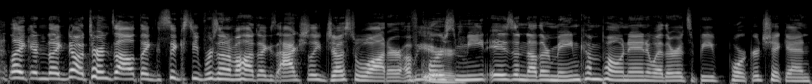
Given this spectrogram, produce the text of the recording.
like, and like, no, it turns out like 60% of a hot dog is actually just water. Of course, meat is another main component, whether it's beef, pork, or chicken.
